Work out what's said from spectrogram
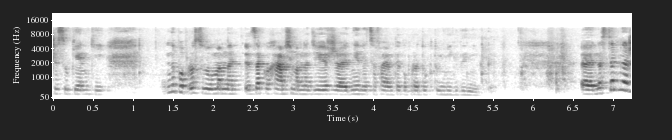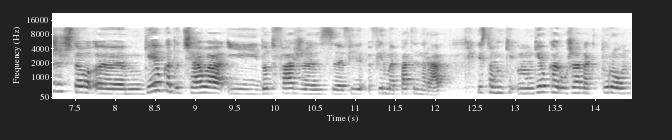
czy sukienki. No po prostu mam zakochałam się, mam nadzieję, że nie wycofają tego produktu nigdy, nigdy. E, Następna rzecz to mgiełka do ciała i do twarzy z fi- firmy Patent Wrap. Jest to mgie- mgiełka różana, którą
